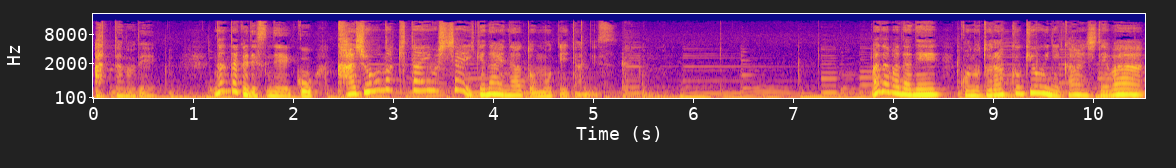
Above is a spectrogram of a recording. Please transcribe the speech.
あったのでなんだかですねこう過剰な期待をしちゃいけないなと思っていたんです。まだまだねこのトラック競技に関しては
